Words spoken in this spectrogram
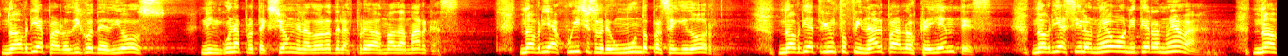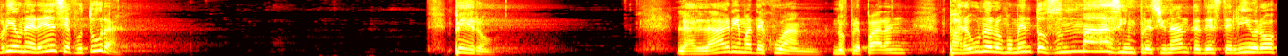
No habría para los hijos de Dios ninguna protección en las horas de las pruebas más amargas. No habría juicio sobre un mundo perseguidor. No habría triunfo final para los creyentes. No habría cielo nuevo ni tierra nueva. No habría una herencia futura. Pero las lágrimas de Juan nos preparan para uno de los momentos más impresionantes de este libro,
